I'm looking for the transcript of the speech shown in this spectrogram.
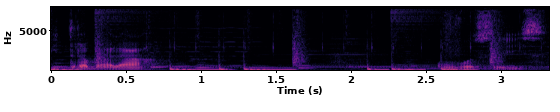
e trabalhar com vocês.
